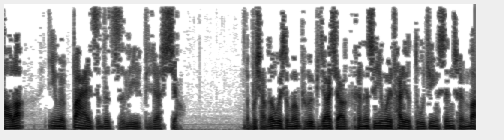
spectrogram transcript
好了，因为败子的籽粒比较小。那不晓得为什么会比较小，可能是因为它有毒菌生存吧。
